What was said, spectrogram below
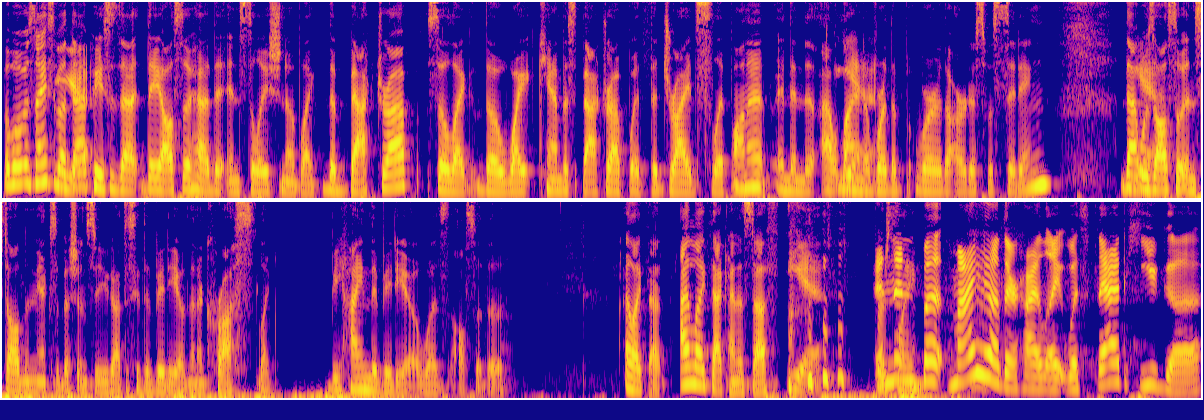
But what was nice about Yeah. that piece is that they also had the installation of like the backdrop, so like the white canvas backdrop with the dried slip on it, and then the outline Yeah. of where the where the artist was sitting. That was also installed in the exhibition, so you got to see the video. And then across, like behind the video, was also the. I like that. I like that kind of stuff. Yeah. and then, but my other highlight was that Higa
